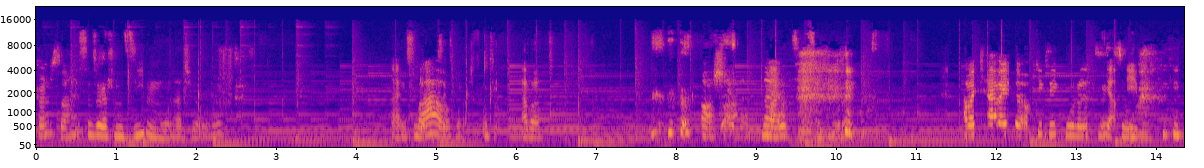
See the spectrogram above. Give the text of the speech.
Könnte sein. Es sind sogar schon sieben Monate, oder? Nein, es sind wow. sechs Monate. Okay, aber. oh, schade. Naja. aber ich arbeite auf die Wegmode letztens ja, zu. Eben.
